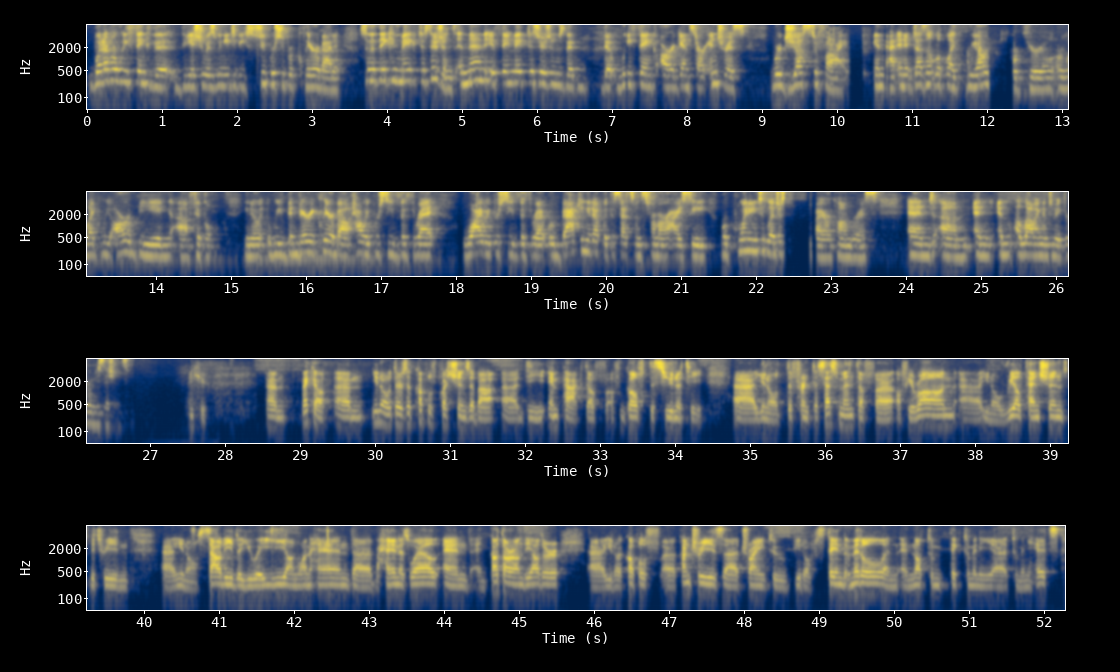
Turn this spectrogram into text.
Whatever we think the the issue is we need to be super super clear about it so that they can make decisions. And then if they make decisions that that we think are against our interests we're justified in that. And it doesn't look like we are mercurial or like we are being uh, fickle. You know we've been very clear about how we perceive the threat why we perceive the threat. We're backing it up with assessments from our ic we're pointing to legislation by our congress and, um, and, and allowing them to make their own decisions. Thank you. Um, Becca, um, you know, there's a couple of questions about uh, the impact of, of Gulf disunity. Uh, you know, different assessment of, uh, of Iran, uh, you know, real tensions between, uh, you know, Saudi, the UAE on one hand, uh, Bahrain as well, and, and Qatar on the other. you know, a couple of countries trying to, you know, stay in the middle and, and not to take too many, too many hits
